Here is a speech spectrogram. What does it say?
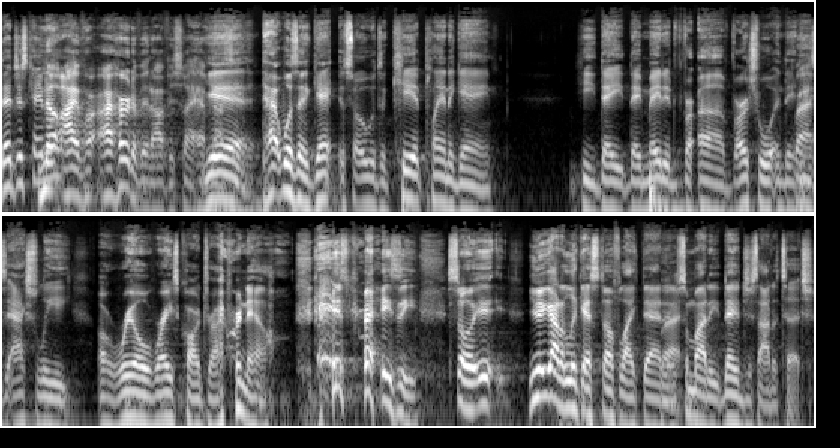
that just came no." out? No, I've I heard of it. Obviously, I have not seen Yeah, it. that was a game. So it was a kid playing a game. He they they made it uh, virtual, and then he's actually a real race car driver now. it's crazy. So it, you got to look at stuff like that. And Right. somebody they're just out of touch.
